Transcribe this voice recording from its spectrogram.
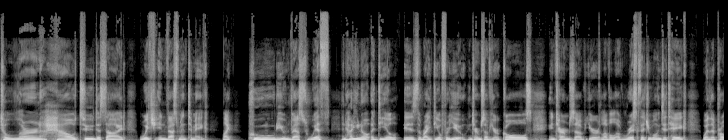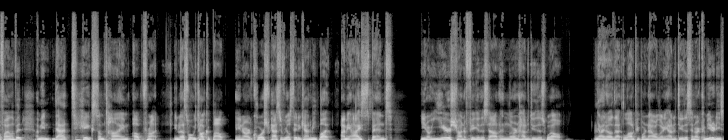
to learn how to decide which investment to make. Like, who do you invest with? And how do you know a deal is the right deal for you in terms of your goals, in terms of your level of risk that you're willing to take, whether the profile of it? I mean, that takes some time up front. You know, that's what we talk about in our course, Passive Real Estate Academy. But I mean, I spent, you know, years trying to figure this out and learn how to do this well. Now, I know that a lot of people are now learning how to do this in our communities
